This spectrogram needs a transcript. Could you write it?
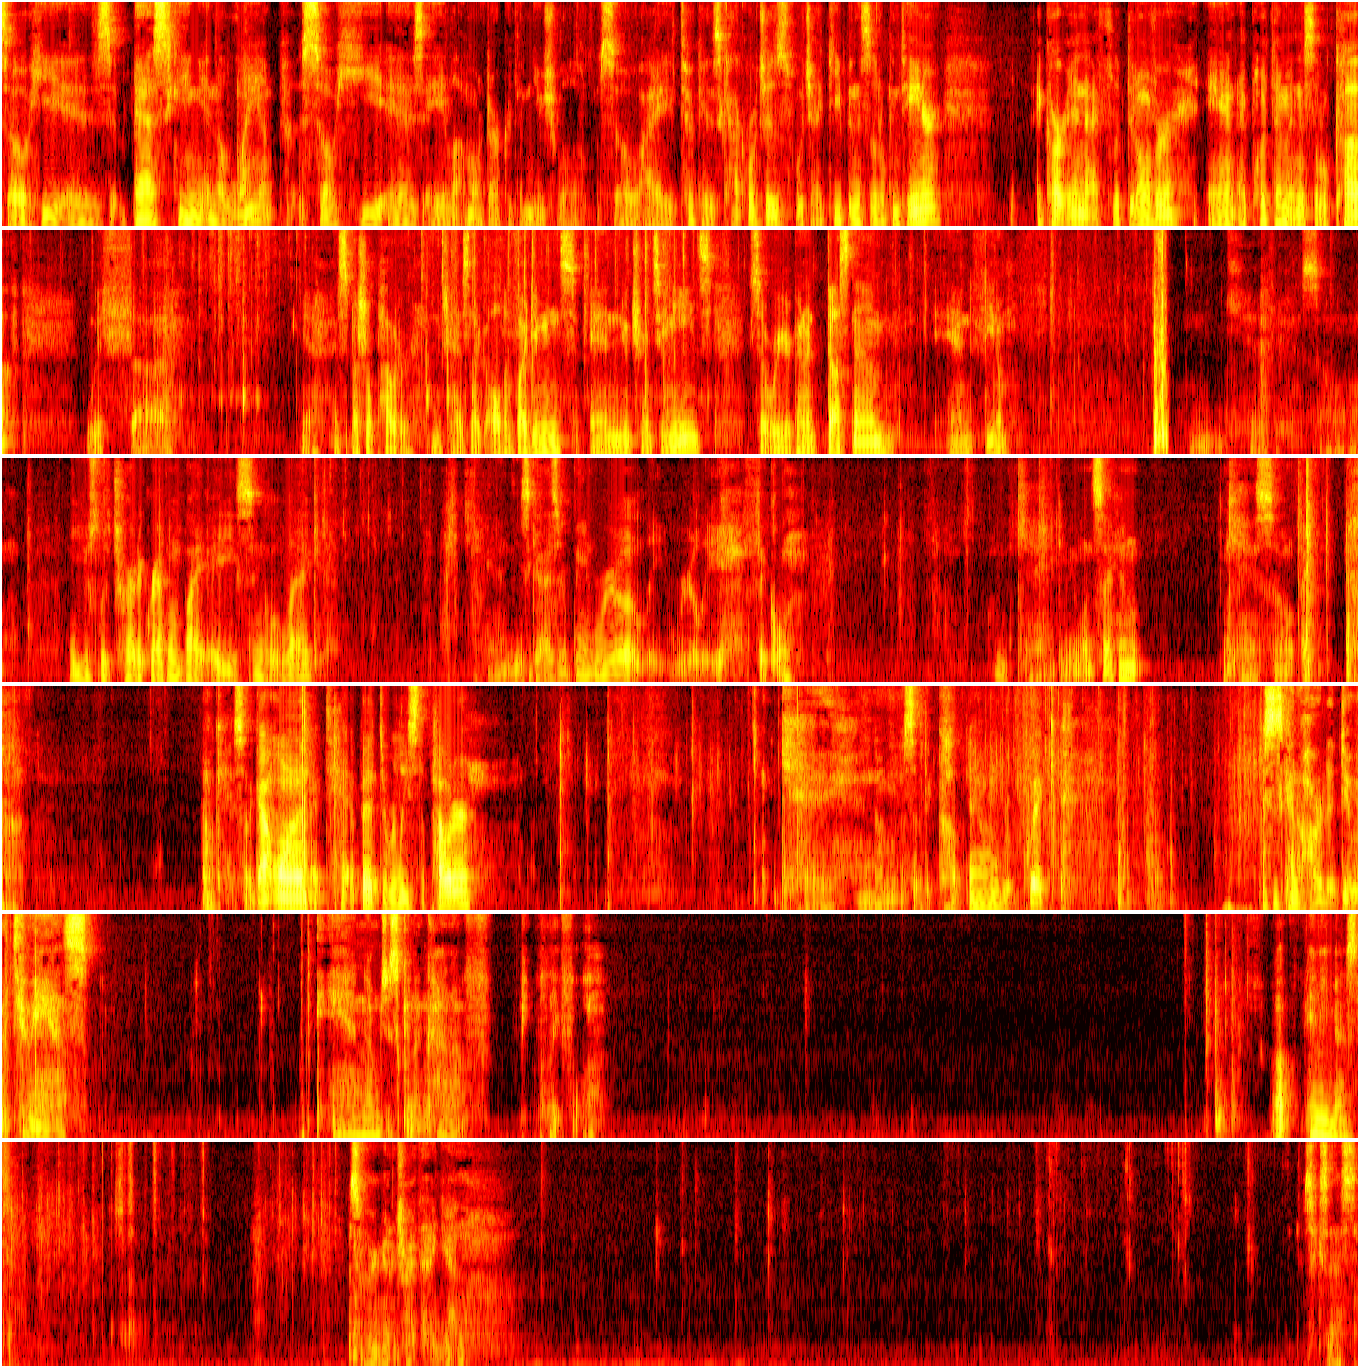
So he is basking in the lamp, so he is a lot more darker than usual. So I took his cockroaches, which I keep in this little container, a carton, I flipped it over, and I put them in this little cup with, uh, yeah, a special powder, which has like all the vitamins and nutrients he needs. So we're gonna dust them and feed them. Okay, so I usually try to grab them by a single leg. And these guys are being really, really fickle. Okay, give me one second. Okay, so I... Okay, so I got one. I tap it to release the powder. Okay, and I'm gonna set the cup down real quick. This is kind of hard to do with two hands. And I'm just gonna kind of be playful. Oh, and he missed. So we're gonna try that again. Success.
